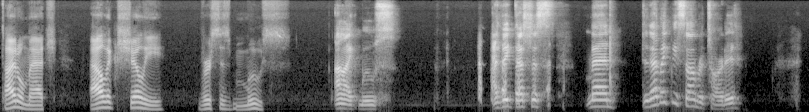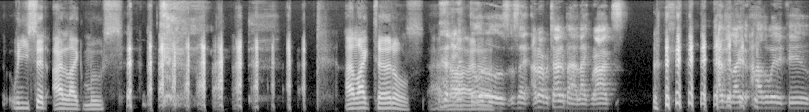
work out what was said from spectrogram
title match. Alex Shelley versus Moose. I like moose. I think that's just man. Did that make me sound retarded? When you said I like Moose, I like turtles. I, I no, like I don't. those. It's like I'm not retarded, but I like rocks. I just like how the way they feel.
